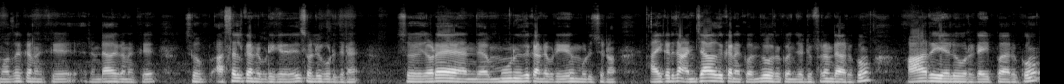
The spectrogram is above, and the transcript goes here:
முதல் கணக்கு ரெண்டாவது கணக்கு. ஸோ அசல் கண்டுபிடிக்கிறது சொல்லி கொடுத்துட்டேன். ஸோ இதோட அந்த மூணு இது கண்டுபிடிக்கிறது முடிச்சிடும் அதுக்கடுத்து அஞ்சாவது கணக்கு வந்து ஒரு கொஞ்சம் டிஃப்ரெண்ட்டாக இருக்கும். ஆறு ஏழு ஒரு டைப்பாக இருக்கும்.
